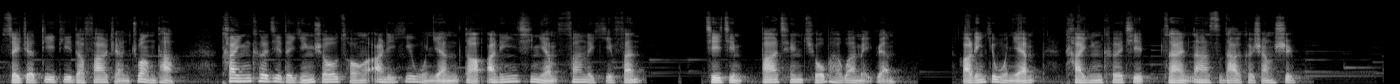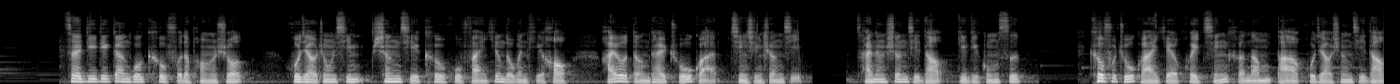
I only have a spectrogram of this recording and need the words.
随着滴滴的发展壮大，泰银科技的营收从2015年到2017年翻了一番，接近8900万美元。2015年，泰银科技在纳斯达克上市。在滴滴干过客服的朋友说，呼叫中心升级客户反映的问题后，还要等待主管进行升级，才能升级到滴滴公司。客服主管也会尽可能把呼叫升级到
